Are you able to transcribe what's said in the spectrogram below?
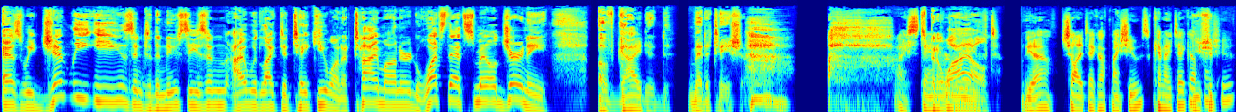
as we gently ease into the new season, I would like to take you on a time honored What's That Smell journey of guided meditation. I stand been a while. Yeah. Shall I take off my shoes? Can I take off You my shoes?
